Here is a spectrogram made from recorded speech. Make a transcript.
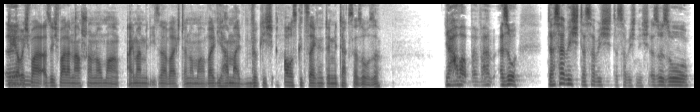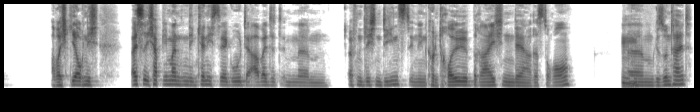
Nee, Ähm, aber ich war, also ich war danach schon nochmal, einmal mit Isa war ich da nochmal, weil die haben halt wirklich ausgezeichnete Metaxa-Soße. Ja, aber also das habe ich, das habe ich, das habe ich nicht. Also so, aber ich gehe auch nicht. Weißt du, ich habe jemanden, den kenne ich sehr gut, der arbeitet im ähm, öffentlichen Dienst in den Kontrollbereichen der Restaurant Mhm. ähm, Gesundheit.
